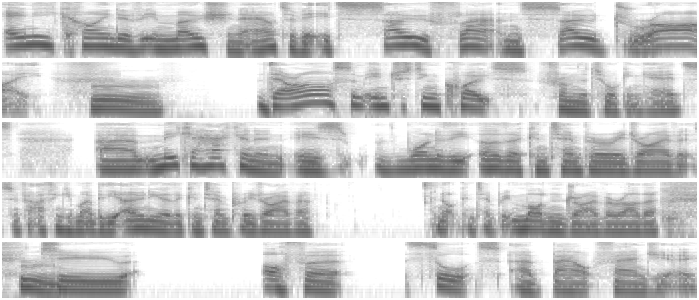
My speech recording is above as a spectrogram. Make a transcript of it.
any kind of emotion out of it. It's so flat and so dry. Mm. There are some interesting quotes from the Talking Heads. Uh, Mika Hakkinen is one of the other contemporary drivers. In fact, I think he might be the only other contemporary driver, not contemporary, modern driver rather, mm. to offer thoughts about Fangio.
